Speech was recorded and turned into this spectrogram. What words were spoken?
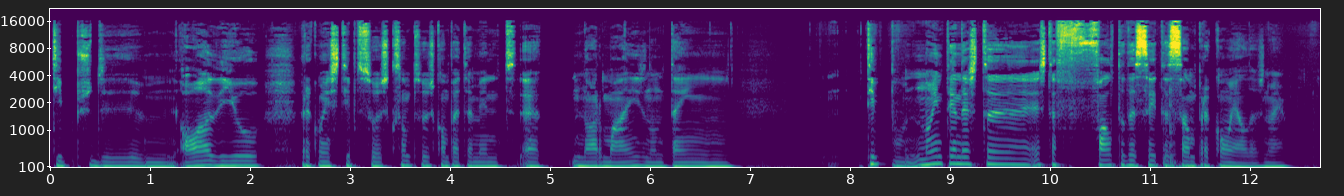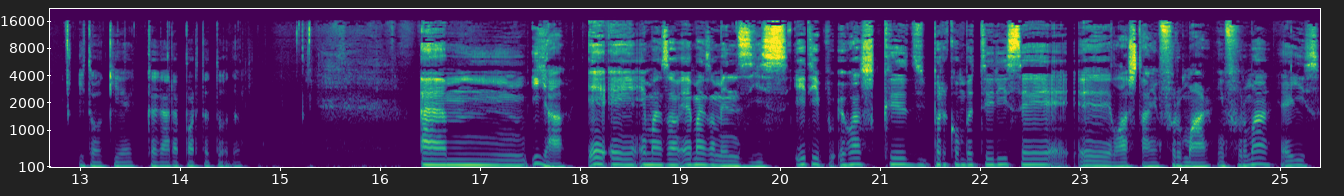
tipos de um, ódio para com este tipo de pessoas que são pessoas completamente uh, normais, não têm. Tipo, não entendo esta, esta falta de aceitação para com elas, não é? E estou aqui a cagar a porta toda. Um, e yeah, é, é, é, mais, é mais ou menos isso. E tipo, eu acho que para combater isso é, é lá está, informar. Informar, é isso.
